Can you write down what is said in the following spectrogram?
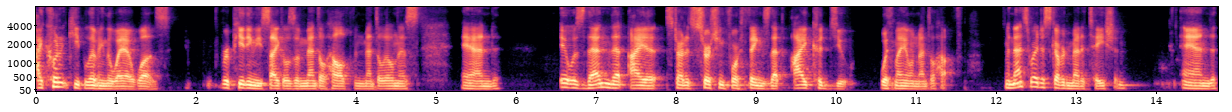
I couldn't keep living the way I was, repeating these cycles of mental health and mental illness. And it was then that I uh, started searching for things that I could do with my own mental health. And that's where I discovered meditation. And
